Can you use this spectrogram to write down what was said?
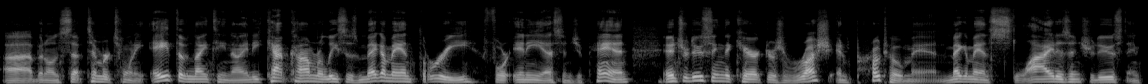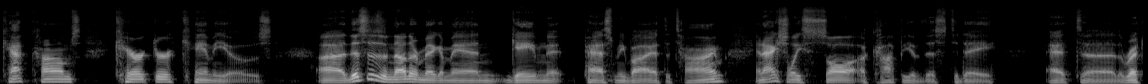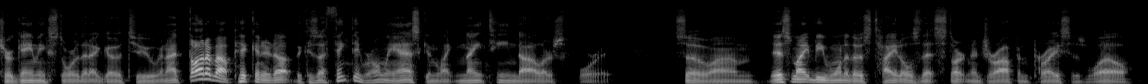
Uh, but on September 28th of 1990, Capcom releases Mega Man 3 for NES in Japan, introducing the characters Rush and Proto Man. Mega Man Slide is introduced, and Capcom's character cameos. Uh, this is another Mega Man game that passed me by at the time, and I actually saw a copy of this today at uh, the retro gaming store that I go to, and I thought about picking it up because I think they were only asking like $19 for it. So um, this might be one of those titles that's starting to drop in price as well.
